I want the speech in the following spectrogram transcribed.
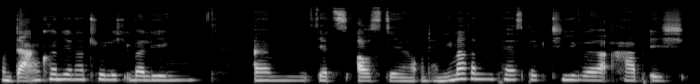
Und dann könnt ihr natürlich überlegen, ähm, jetzt aus der Unternehmerinnenperspektive, habe ich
